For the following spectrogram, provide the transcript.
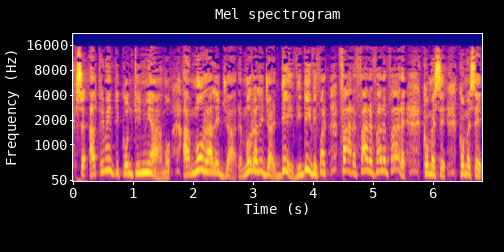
Se, altrimenti continuiamo a moraleggiare, moraleggiare, devi, devi far, fare, fare, fare, fare, come se, come se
